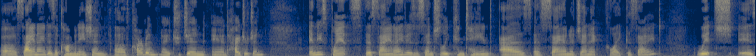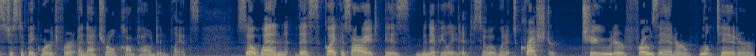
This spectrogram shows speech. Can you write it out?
Uh, cyanide is a combination of carbon, nitrogen, and hydrogen. In these plants, the cyanide is essentially contained as a cyanogenic glycoside, which is just a big word for a natural compound in plants. So, when this glycoside is manipulated, so when it's crushed or chewed or frozen or wilted or,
